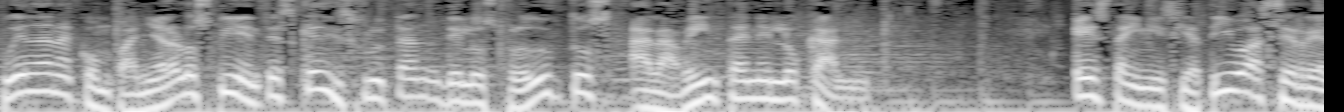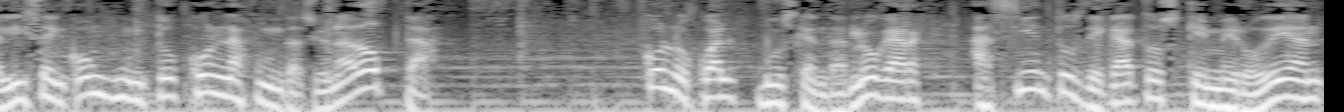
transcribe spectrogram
puedan acompañar a los clientes que disfrutan de los productos a la venta en el local. Esta iniciativa se realiza en conjunto con la Fundación Adopta, con lo cual buscan darle hogar a cientos de gatos que merodean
